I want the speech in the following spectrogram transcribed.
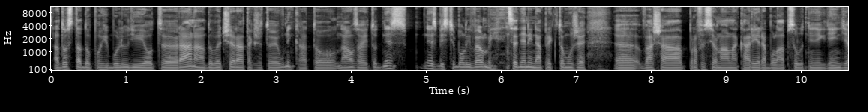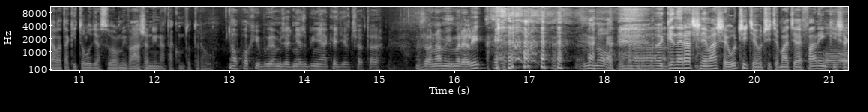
A dostať do pohybu ľudí od rána do večera, takže to je unikát, to naozaj to dnes dnes by ste boli veľmi cenení napriek tomu, že e, vaša profesionálna kariéra bola absolútne niekde inde, ale takíto ľudia sú veľmi vážení na takomto trhu. No pochybujem, že dnes by nejaké devčatá za nami mreli. No, a... Generačne vaše, určite, určite máte aj faninky, však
